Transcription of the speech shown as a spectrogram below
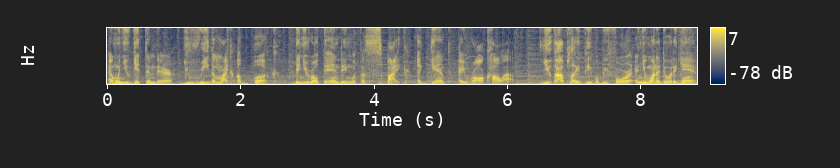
And when you get them there, you read them like a book. Then you wrote the ending with a spike, a gimp, a raw callout. You've outplayed people before and you want to do it again,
